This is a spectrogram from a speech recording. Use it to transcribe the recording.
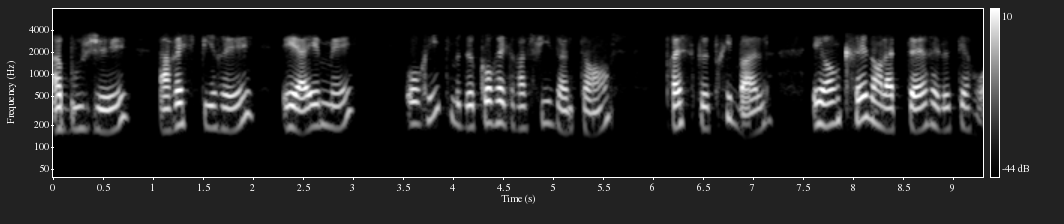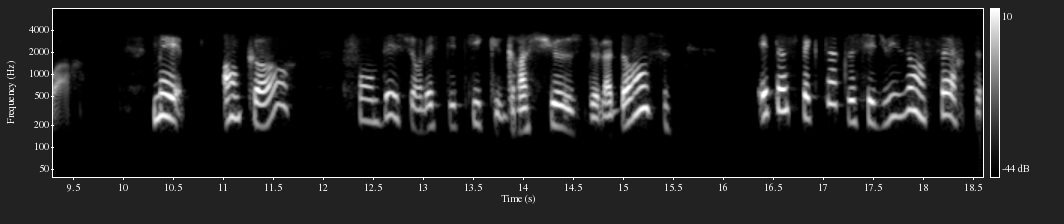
à bouger, à respirer et à aimer au rythme de chorégraphies intenses, presque tribales et ancrées dans la terre et le terroir. Mais encore, fondée sur l'esthétique gracieuse de la danse, est un spectacle séduisant, certes,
